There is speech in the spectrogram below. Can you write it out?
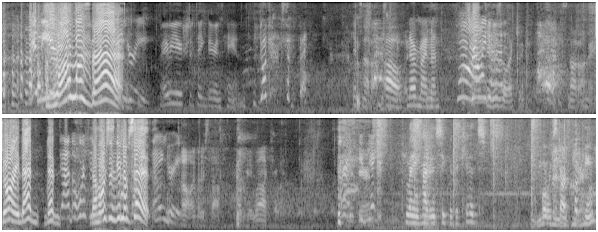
What was that? Angry. Maybe you should take Darren's hands. Don't touch the fence. It's not on. Oh, never mind then. Dad. Really, It is electric. It's not on right Jory, that that Dad, the horse is The horse is getting upset. Angry. Oh, I better stop. Okay, well I tried. You your playing hide and seek with the kids before we start cooking.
